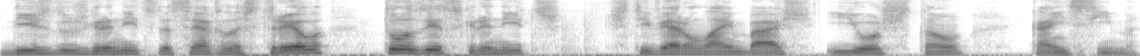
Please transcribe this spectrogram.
diz dos granitos da Serra da Estrela, todos esses granitos estiveram lá embaixo e hoje estão cá em cima.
